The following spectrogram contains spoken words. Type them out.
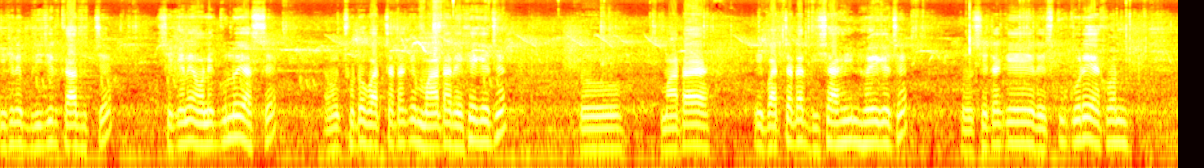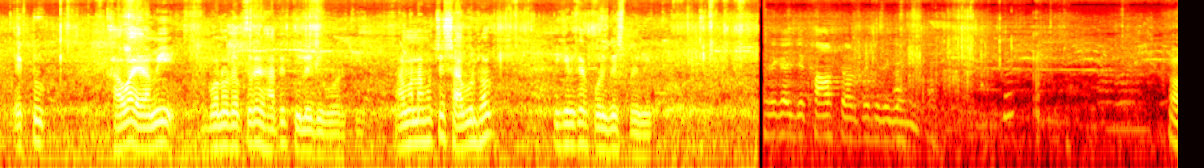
যেখানে ব্রিজের কাজ হচ্ছে সেখানে অনেকগুলোই আসছে। এবং ছোট বাচ্চাটাকে মাটা রেখে গেছে। তো মাটা এই বাচ্চাটা দিশাহীন হয়ে গেছে। তো সেটাকে রেস্কিউ করে এখন একটু খাওয়ায় আমি বন দপ্তরের হাতে তুলে দেবো আর কি। আমার নাম হচ্ছে সাবুল হক এখানকার পরিবেশ প্রেমিক। ও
